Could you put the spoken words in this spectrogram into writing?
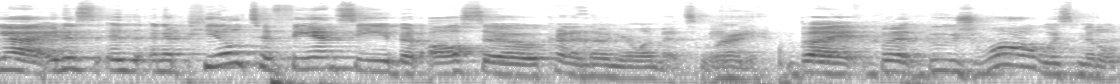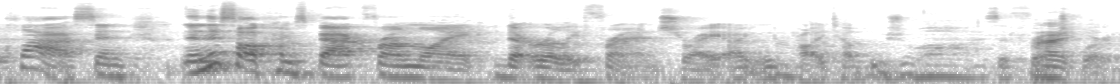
yeah, it is is an appeal to fancy, but also kind of knowing your limits, maybe. Right. But but bourgeois was middle class, and and this all comes back from like the early French, right? I can probably tell bourgeois is a French Right. word.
